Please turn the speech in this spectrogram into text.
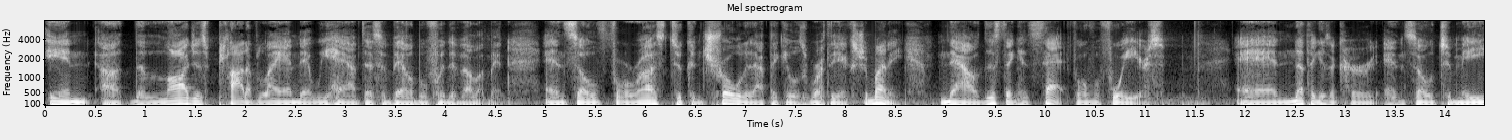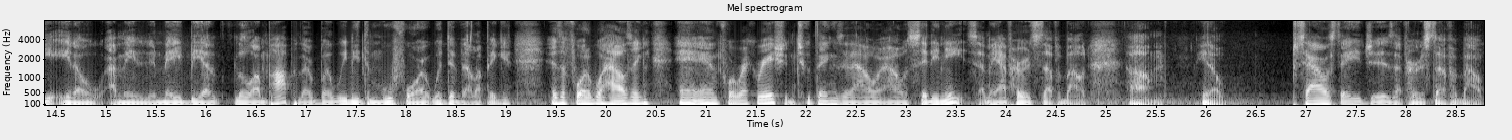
in uh, the largest plot of land that we have that's available for development. And so, for us to control it, I think it was worth the extra money. Now, this thing has sat for over four years and nothing has occurred. And so, to me, you know, I mean, it may be a little unpopular, but we need to move forward with developing it as affordable housing and for recreation, two things that our our city needs. I mean, I've heard stuff about, um, you know, sound stages. I've heard stuff about.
